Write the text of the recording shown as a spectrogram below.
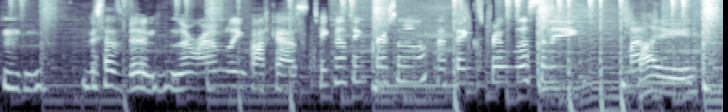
hmm This has been the Rambling Podcast. Take nothing personal, and thanks for listening. Bye. Bef-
